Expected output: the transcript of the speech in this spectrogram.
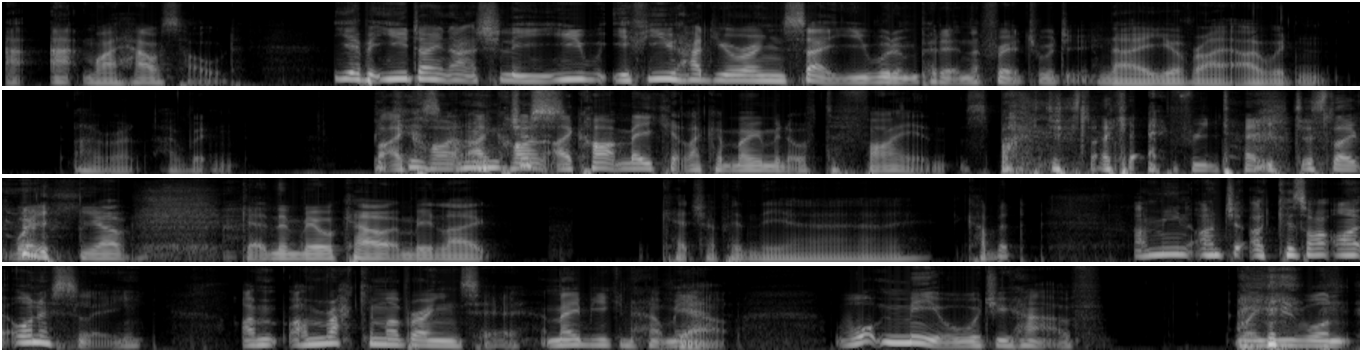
at, at my household. Yeah, but you don't actually. You if you had your own say, you wouldn't put it in the fridge, would you? No, you're right. I wouldn't. I. I wouldn't. But Because, I I can't. I, mean, can't. just- I can't make it like a moment of defiance by just like every day, just like waking up, getting the milk out, and being like, ketchup in the uh, cupboard. I mean, I because I, I honestly, I'm I'm racking my brains here, and maybe you can help me Yeah. out. What meal would you have where you want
